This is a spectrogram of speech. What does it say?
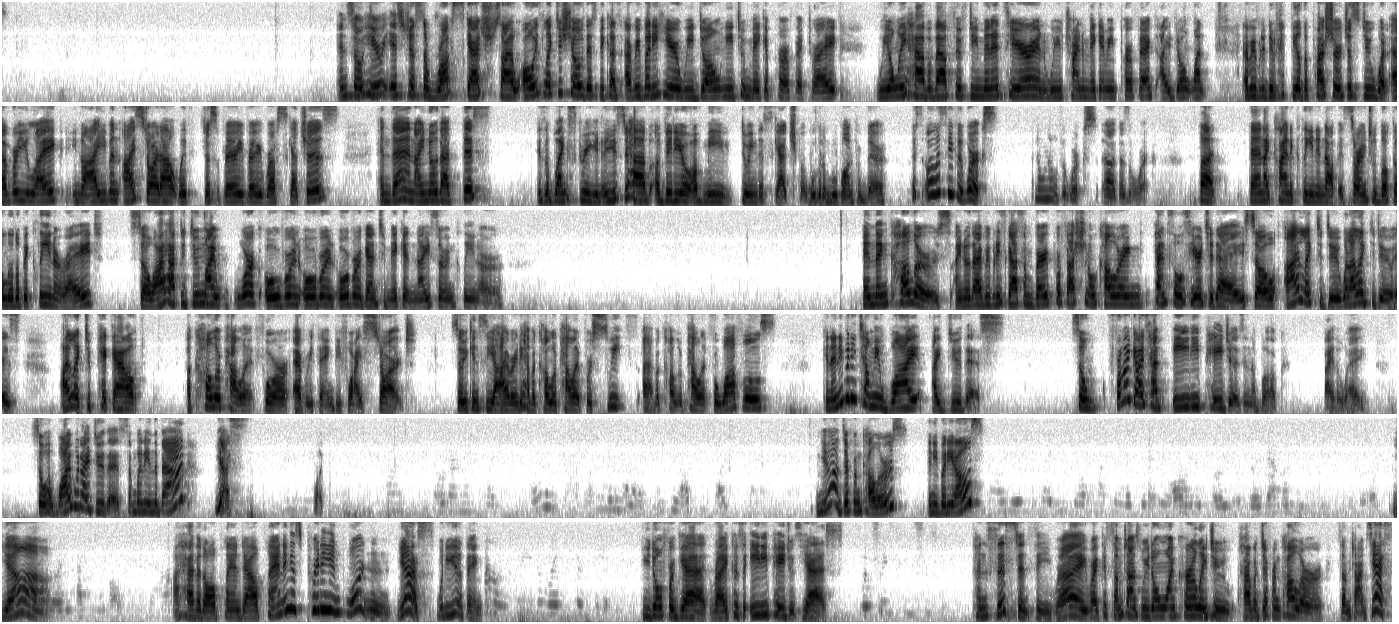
And so here is just a rough sketch. So I always like to show this because everybody here, we don't need to make it perfect, right? We only have about 50 minutes here and we're trying to make it perfect. I don't want everybody to feel the pressure. Just do whatever you like. You know, I even, I start out with just very, very rough sketches. And then I know that this is a blank screen. I used to have a video of me doing this sketch, but we're gonna move on from there. Let's, oh, let's see if it works. I don't know if it works. Uh, it doesn't work. But then I kind of clean it up. It's starting to look a little bit cleaner, right? So I have to do my work over and over and over again to make it nicer and cleaner. And then colors. I know that everybody's got some very professional coloring pencils here today. So I like to do, what I like to do is I like to pick out a color palette for everything before I start. So you can see I already have a color palette for sweets I have a color palette for waffles. Can anybody tell me why I do this? So Fry Guys have 80 pages in a book, by the way. So uh, why would I do this? Somebody in the back? Yes. What? Yeah, different colors. Anybody else? Yeah. I have it all planned out. Planning is pretty important. Yes. What do you think? You don't forget, right? Because 80 pages, yes. Consistency, right, right. Because sometimes we don't want curly to have a different color sometimes. Yes.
